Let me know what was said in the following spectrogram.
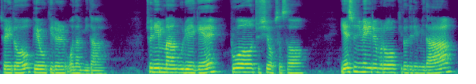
저희도 배우기를 원합니다. 주님 마음 우리에게 부어 주시옵소서 예수님의 이름으로 기도드립니다.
